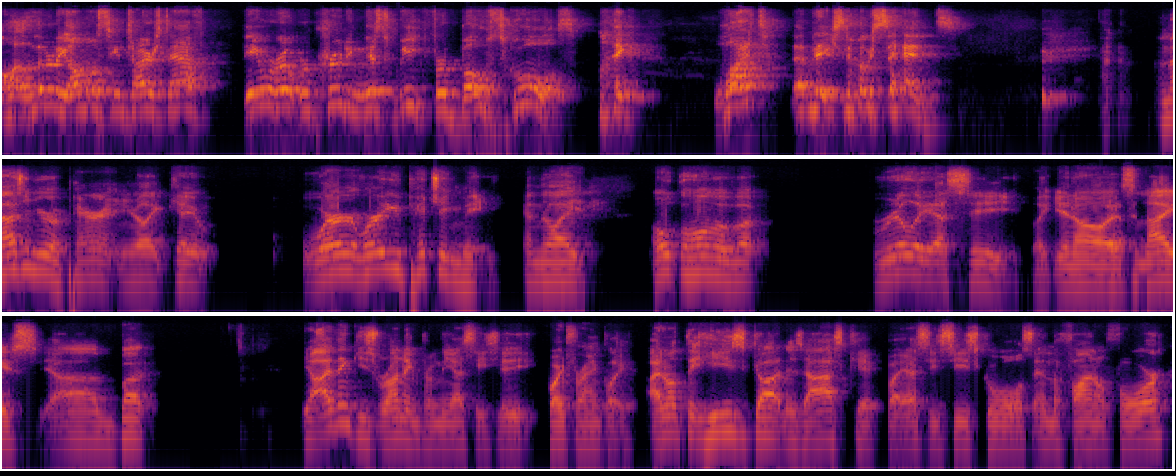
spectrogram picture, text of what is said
Uh, literally, almost the entire staff. They were out recruiting this week for both schools. Like, what? That makes no sense. Imagine you're a parent and you're like, "Okay, where where are you pitching me?" And they're like, "Oklahoma," but really SC. Like, you know, it's nice. Yeah. But yeah, I think he's running from the SEC, quite frankly. I don't think he's gotten his ass kicked by SEC schools in the final four.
